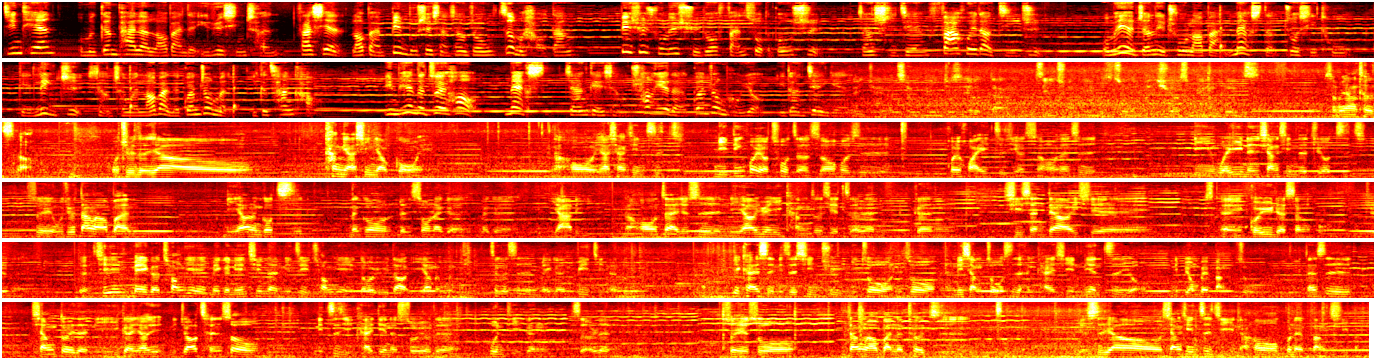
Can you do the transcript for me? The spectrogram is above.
今天我们跟拍了老板的一日行程，发现老板并不是想象中这么好当，必须处理许多繁琐的公事，将时间发挥到极致。我们也整理出老板 Max 的作息图，给立志想成为老板的观众们一个参考。影片的最后，Max 将给想创业的观众朋友一段建言。所以你觉得要成名就是要当自己创业或是做老板，需要什么样的特质？什么样的特质啊？我觉得要抗压性要够哎，然后要相信自己。你一定会有挫折的时候，或是会怀疑自己的时候，但是你唯一能相信的只有自己。所以我觉得当老板，你要能够持，能够忍受那个那个压力。然后再就是你要愿意扛这些责任，跟牺牲掉一些呃规律的生活。我觉得，对，其实每个创业，每个年轻人，你自己创业也都会遇到一样的问题，这个是每个人必经的路。一开始你是兴趣，你做你做你想做事很开心，你很自由，你不用被绑住。但是相对的，你一个人要去，你就要承受你自己开店的所有的问题跟责任。所以说。当老板的特质，也是要相信自己，然后不能放弃吧。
